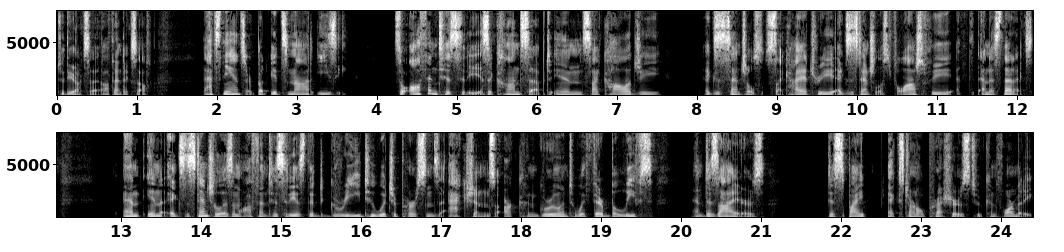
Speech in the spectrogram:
to the authentic self. That's the answer, but it's not easy. So authenticity is a concept in psychology, existential psychiatry, existentialist philosophy, and aesthetics. And in existentialism, authenticity is the degree to which a person's actions are congruent with their beliefs and desires, despite external pressures to conformity.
